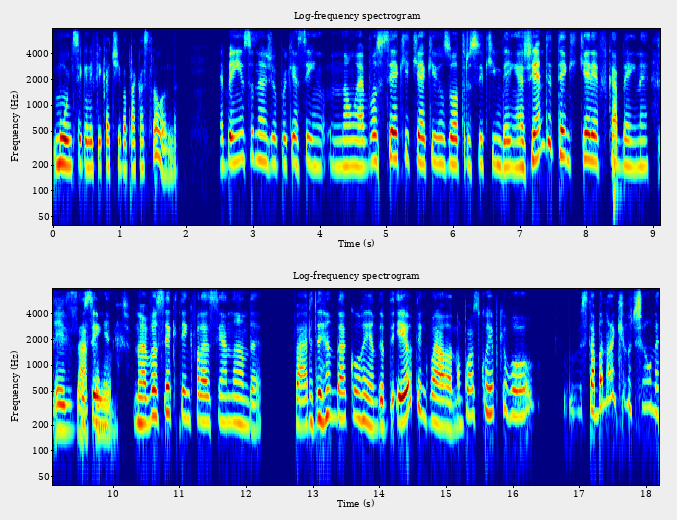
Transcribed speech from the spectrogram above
muito significativa para a Castrolanda. É bem isso, né, Ju? Porque assim, não é você que quer que os outros fiquem bem, a gente tem que querer ficar bem, né? Assim, Exatamente. Assim, não é você que tem que falar assim, Ananda, pare de andar correndo. Eu tenho que falar, não posso correr porque eu vou estabanar aqui no chão, né?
